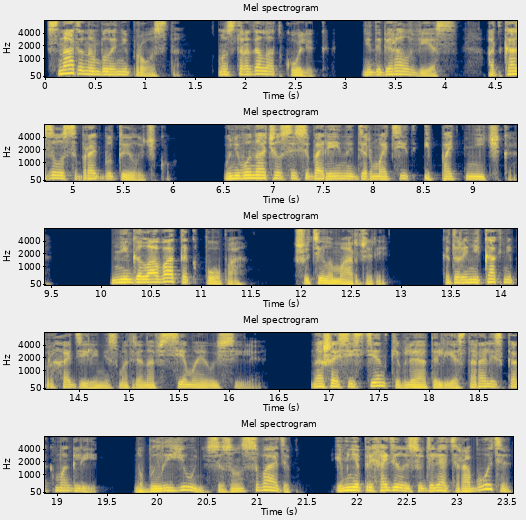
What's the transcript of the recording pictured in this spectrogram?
С Натаном было непросто. Он страдал от колик, не добирал вес, отказывался брать бутылочку. У него начался сибарейный дерматит и потничка. «Не голова, так попа», — шутила Марджери, которые никак не проходили, несмотря на все мои усилия. Наши ассистентки в Ле-ателье старались как могли, но был июнь, сезон свадеб, и мне приходилось уделять работе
